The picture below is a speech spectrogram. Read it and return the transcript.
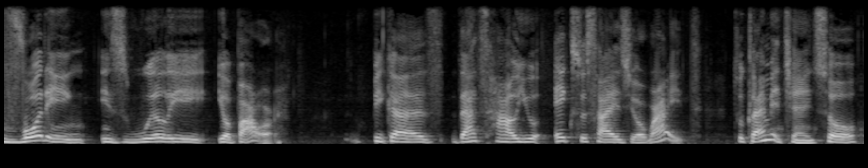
voting is really your power because that's how you exercise your right to climate change. So,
